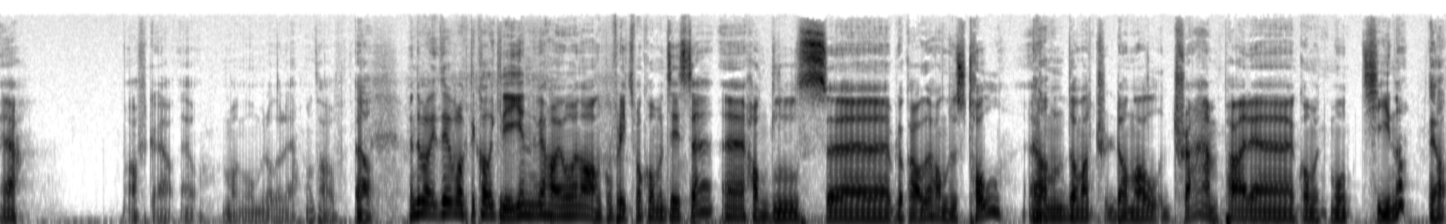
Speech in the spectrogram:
Ja. Afrika, ja. Det er jo mange områder det må ta av. Ja. Men tilbake til, det kalde krigen. Vi har jo en annen konflikt som har kommet siste. Eh, handelsblokade, handelstoll. eh, Ja. Som Donald, Donald Trump har eh, kommet mot Kina. Ja.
